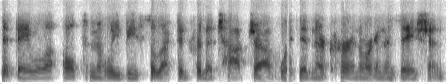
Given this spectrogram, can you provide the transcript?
that they will ultimately be selected for the top job within their current organization.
